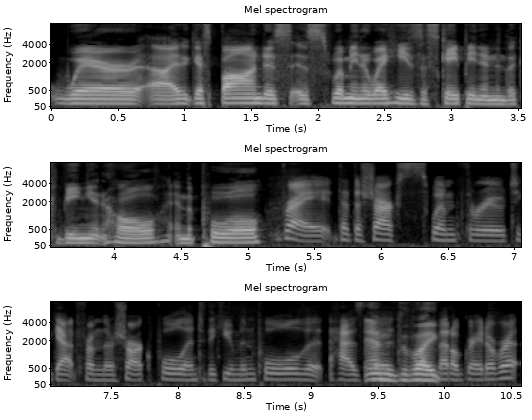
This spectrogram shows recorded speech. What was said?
where uh, I guess Bond is is swimming away. He's escaping into the convenient hole in the pool. Right, that the sharks swim through to get from the shark pool into the human pool that has the And, like- metal grate over it.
